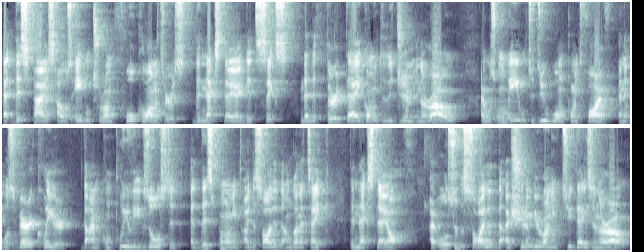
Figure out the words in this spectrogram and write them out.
at this pace, I was able to run 4 kilometers. The next day I did 6. And then the third day, going to the gym in a row, I was only able to do 1.5 and it was very clear that I'm completely exhausted. At this point, I decided that I'm gonna take the next day off. I also decided that I shouldn't be running two days in a row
